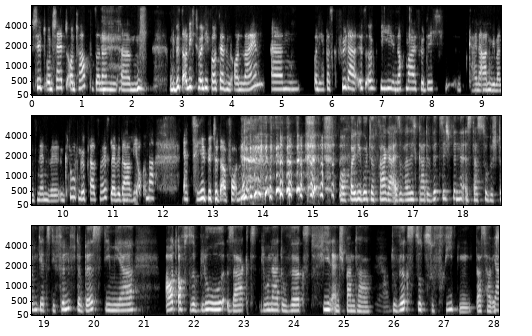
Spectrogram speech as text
Shit und Chat on top, sondern ähm, und du bist auch nicht 24-7 online. Ähm, und ich habe das Gefühl, da ist irgendwie nochmal für dich, keine Ahnung, wie man es nennen will, ein Knoten geplatzt, neues Level da, wie auch immer. Erzähl bitte davon. oh, voll die gute Frage. Also, was ich gerade witzig finde, ist, dass du bestimmt jetzt die fünfte bist, die mir out of the blue sagt, Luna, du wirkst viel entspannter du wirkst so zufrieden. Das habe ich ja.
